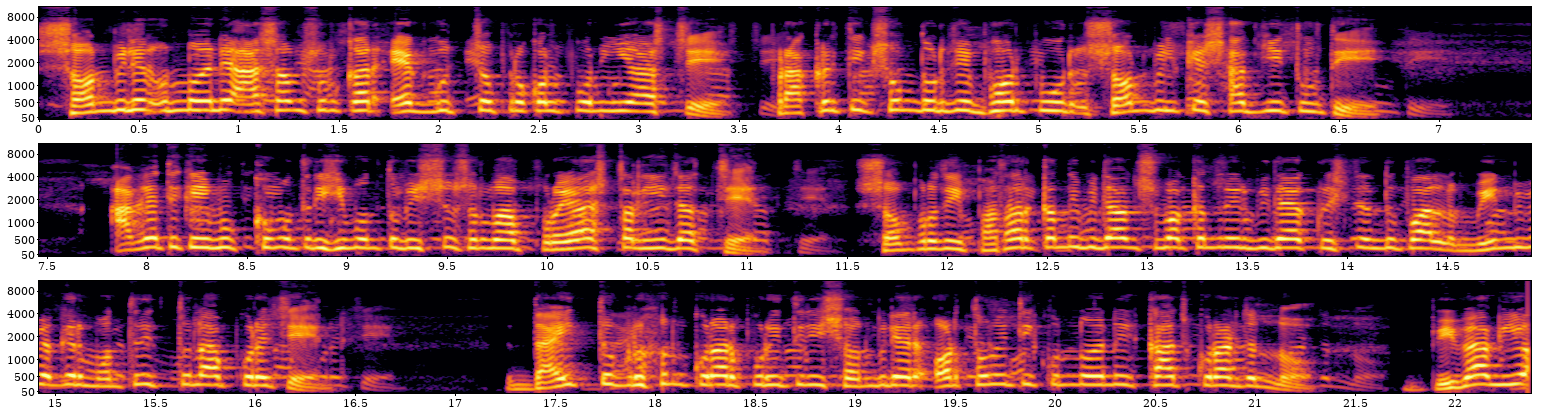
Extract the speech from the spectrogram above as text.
সনবিলের উন্নয়নে আসাম সরকার একগুচ্ছ প্রকল্প নিয়ে আসছে। প্রাকৃতিক সৌন্দর্যে ভরপুর সনবিলকে সাজিয়ে তুলতে। আগে থেকেই মুখ্যমন্ত্রী হিমন্ত বিশ্ব শর্মা প্রয়াস চালিয়ে যাচ্ছেন। সম্প্রতি পাথারকান্দি বিধানসভা কেন্দ্রের বিধায়ক কৃষ্ণেন্দু পাল মিন বিভাগের মন্ত্রিত্ব লাভ করেছেন। দায়িত্ব গ্রহণ করার পরে তিনি সনবিলের অর্থনৈতিক উন্নয়নের কাজ করার জন্য বিভাগীয়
